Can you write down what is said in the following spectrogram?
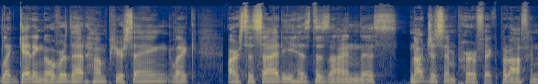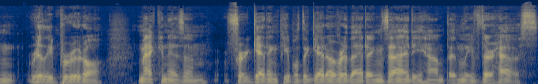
like, getting over that hump you're saying, like, our society has designed this not just imperfect, but often really brutal mechanism for getting people to get over that anxiety hump and leave their house,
